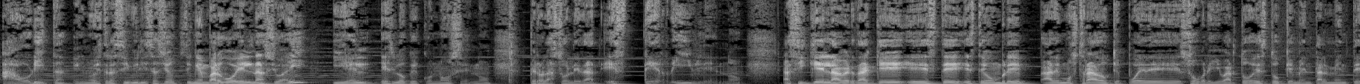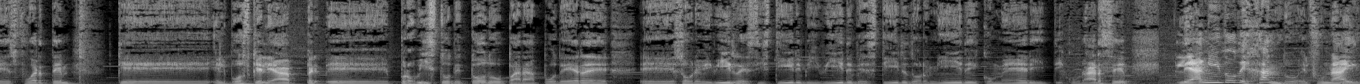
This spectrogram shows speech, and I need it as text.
ahorita en nuestra civilización. Sin embargo, él nació ahí y él es lo que conoce, ¿no? Pero la soledad es terrible, ¿no? Así que la verdad que este, este hombre ha demostrado que puede sobrellevar todo esto, que mentalmente es fuerte, que el bosque le ha eh, provisto de todo para poder eh, eh, sobrevivir, resistir, vivir, vestir, dormir y comer y, curarse. Le han ido dejando, el Funai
